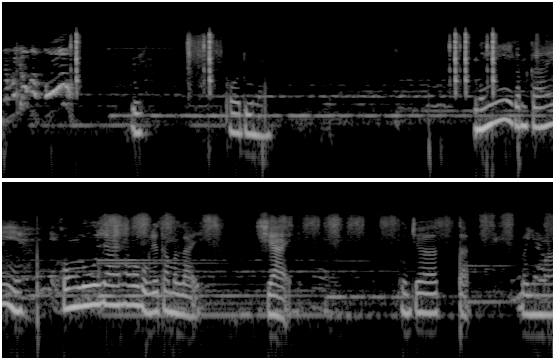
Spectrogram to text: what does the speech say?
อย่ามายุ่งกับกูอุ้ยอดูหนัง นี่กันไกลคงรู้ใช่ไหมคะว่าผมจะทำอะไร ใช่ ผมจะตัดใบไม้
